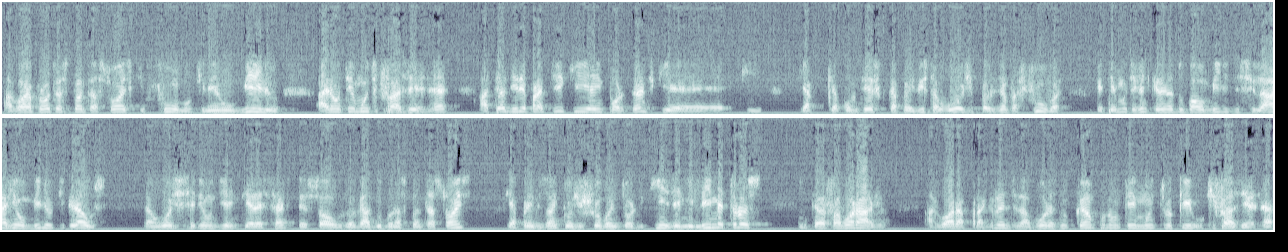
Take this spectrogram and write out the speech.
Agora, para outras plantações que fumam, que nem o milho, aí não tem muito o que fazer, né? Até eu diria para ti que é importante que, é, que, que, a, que aconteça, que está prevista hoje, por exemplo, a chuva, porque tem muita gente querendo adubar o milho de silagem ou milho de grãos. Então, hoje seria um dia interessante o pessoal jogar adubo nas plantações, que a previsão é que hoje chova em torno de 15 milímetros, então é favorável. Agora, para grandes lavouras no campo, não tem muito o que, o que fazer, né?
